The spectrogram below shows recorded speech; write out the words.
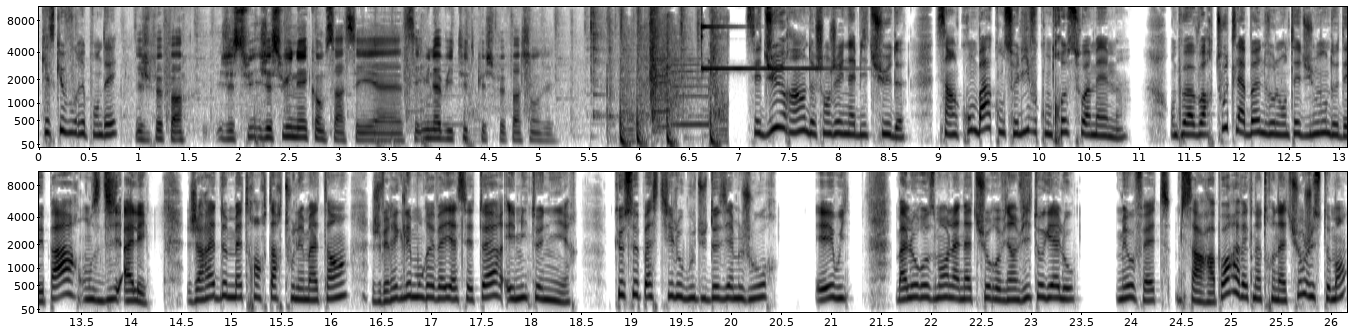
qu'est-ce que vous répondez? Je peux pas. Je suis, je suis né comme ça. C'est c'est une habitude que je peux pas changer. C'est dur hein, de changer une habitude. C'est un combat qu'on se livre contre soi-même. On peut avoir toute la bonne volonté du monde au départ, on se dit allez, j'arrête de me mettre en retard tous les matins, je vais régler mon réveil à 7 heures et m'y tenir. Que se passe-t-il au bout du deuxième jour? Eh oui, malheureusement la nature revient vite au galop. Mais au fait, ça a un rapport avec notre nature justement?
